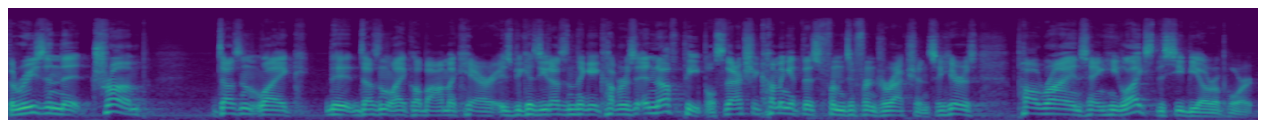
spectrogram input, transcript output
The reason that Trump doesn't like doesn't like Obamacare is because he doesn't think it covers enough people. So they're actually coming at this from different directions. So here's Paul Ryan saying he likes the CBO report.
